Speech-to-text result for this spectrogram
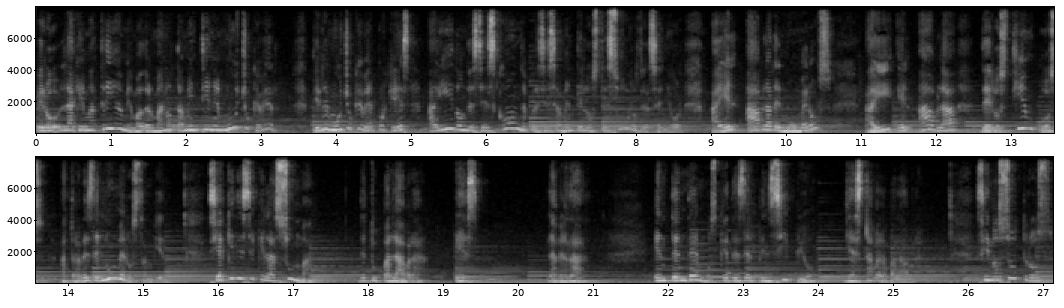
Pero la gematría, mi amado hermano, también tiene mucho que ver. Tiene mucho que ver porque es ahí donde se esconden precisamente los tesoros del Señor. A Él habla de números, ahí él habla de los tiempos a través de números también. Si aquí dice que la suma de tu palabra es la verdad, entendemos que desde el principio ya estaba la palabra. Si nosotros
